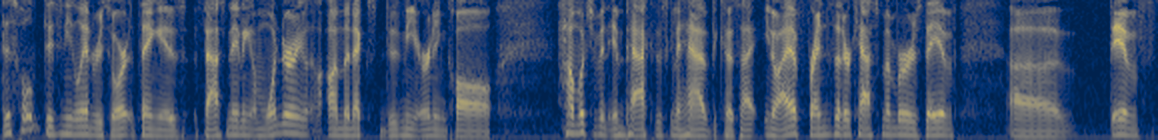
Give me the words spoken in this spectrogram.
this whole Disneyland Resort thing is fascinating. I'm wondering on the next Disney earning call how much of an impact this is going to have because I, you know, I have friends that are cast members. They have, uh, they have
